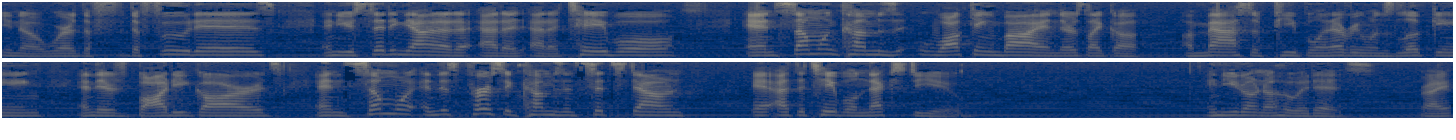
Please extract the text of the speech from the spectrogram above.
you know where the the food is, and you're sitting down at a at a, at a table, and someone comes walking by, and there's like a a mass of people, and everyone's looking, and there's bodyguards, and someone and this person comes and sits down at the table next to you and you don't know who it is, right?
